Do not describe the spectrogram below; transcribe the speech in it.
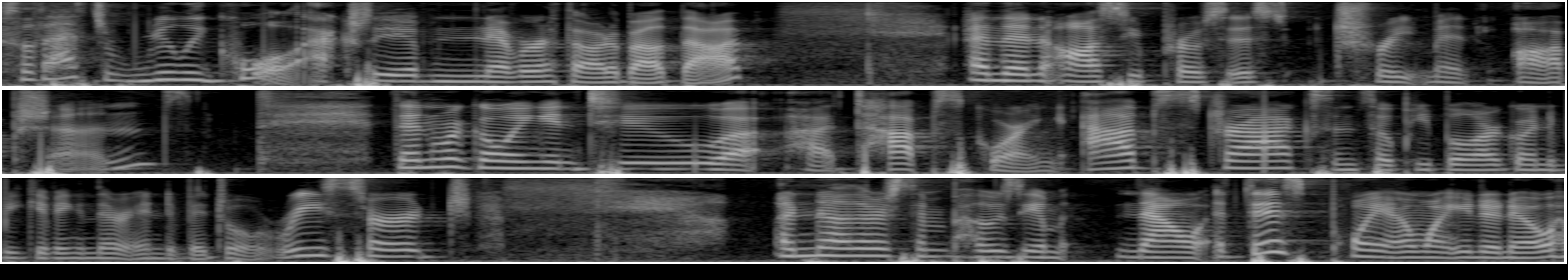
So that's really cool. Actually, I've never thought about that. And then osteoporosis treatment options. Then we're going into uh, top scoring abstracts, and so people are going to be giving their individual research another symposium. Now, at this point, I want you to know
